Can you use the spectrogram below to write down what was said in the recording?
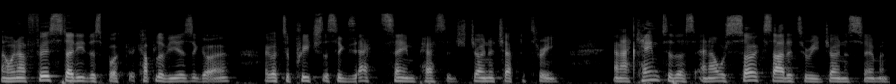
Now, when I first studied this book a couple of years ago, I got to preach this exact same passage, Jonah chapter 3. And I came to this and I was so excited to read Jonah's sermon.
